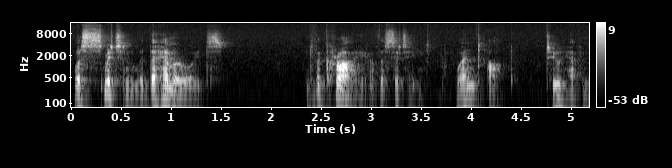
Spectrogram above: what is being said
were smitten with the hemorrhoids. And the cry of the city went up to heaven.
